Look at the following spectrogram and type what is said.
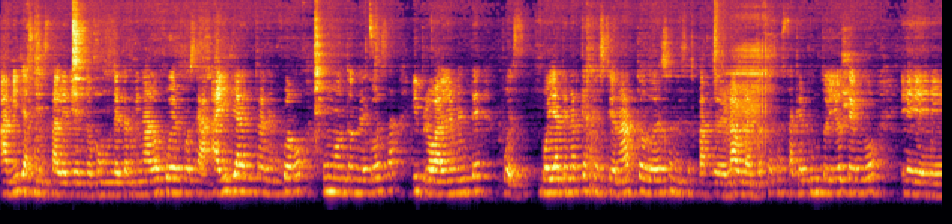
a mí ya se me está leyendo como un determinado cuerpo, o sea, ahí ya entran en juego un montón de cosas y probablemente pues voy a tener que gestionar todo eso en ese espacio del aula. Entonces, hasta qué punto yo tengo... Eh,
